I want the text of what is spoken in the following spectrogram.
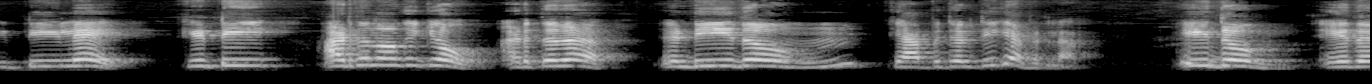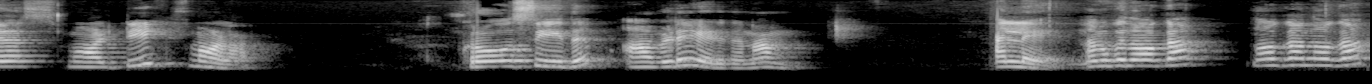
കിട്ടിയില്ലേ? കിട്ടി. അടുത്ത നോക്കിക്കോ. അടുത്തത് ഡി ഇതും ക്യാപിറ്റൽ ടി ക്യാപിറ്റൽ ആർ. ഇതും ഏത്? Small T small R. Cross ചെയ്ത് അവിടെ എഴുതണം. അല്ലേ? നമുക്ക് നോക്കാം. നോക്കാം നോക്കാം.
